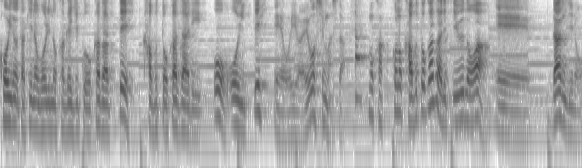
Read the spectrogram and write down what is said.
鯉の滝登りの掛け軸を飾って兜飾りを置いて、お祝いをしました。もうこの兜飾りっていうのは、えー男児の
